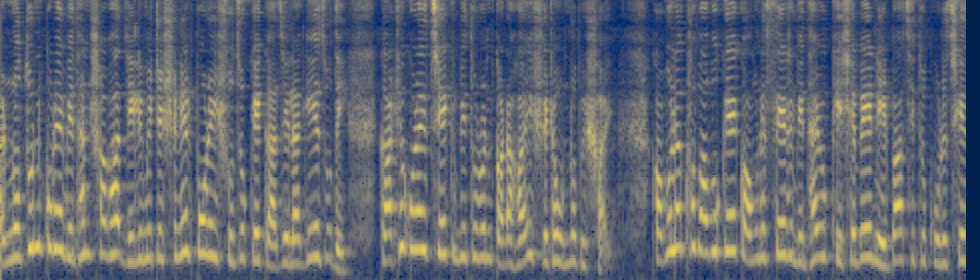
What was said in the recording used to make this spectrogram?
আর নতুন করে বিধানসভা ডিলিমিটেশনের পর এই সুযোগকে কাজে লাগিয়ে যদি কাঠিগড়ায় চেক বিতরণ করা হয়, সেটা অন্য বিষয়। কমলাক্ষ বাবুকে কংগ্রেসের বিধায়ক হিসেবে নির্বাচিত করেছেন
